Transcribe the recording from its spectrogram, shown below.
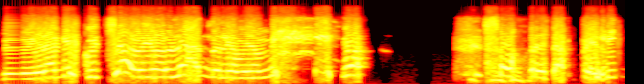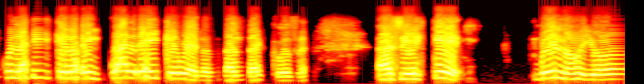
me hubieran escuchado yo hablándole a mi amiga sobre las películas y que los encuadres y que bueno, tantas cosas. Así es que bueno, yo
